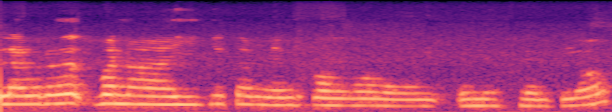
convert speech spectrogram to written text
la, verdad, bueno, ahí yo también pongo un, ejemplo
